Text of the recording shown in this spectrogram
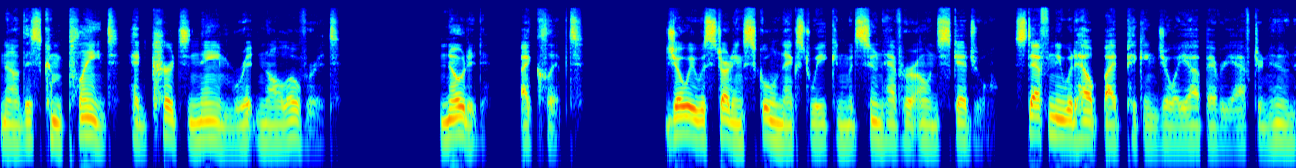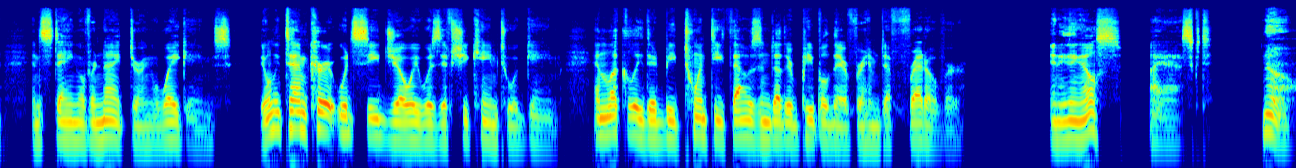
Now, this complaint had Kurt's name written all over it. Noted, I clipped. Joey was starting school next week and would soon have her own schedule. Stephanie would help by picking Joey up every afternoon and staying overnight during away games. The only time Kurt would see Joey was if she came to a game, and luckily there'd be 20,000 other people there for him to fret over. Anything else? I asked. No.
